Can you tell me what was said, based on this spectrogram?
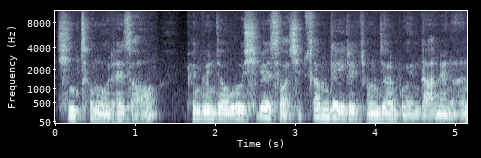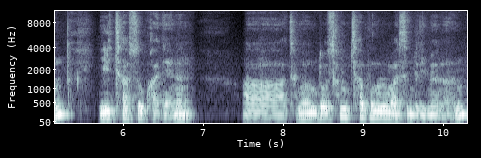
신청을 해서 평균적으로 10에서 13대 1을 경쟁을 보인다 하면은 2차수 과제는 아, 작년도 3차분으로 말씀드리면은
